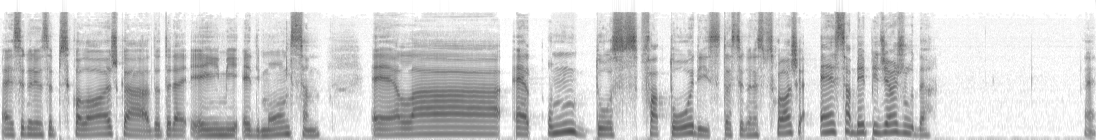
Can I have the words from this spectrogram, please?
é, segurança psicológica, a doutora Amy Edmondson, ela é um dos fatores da segurança psicológica é saber pedir ajuda. É.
